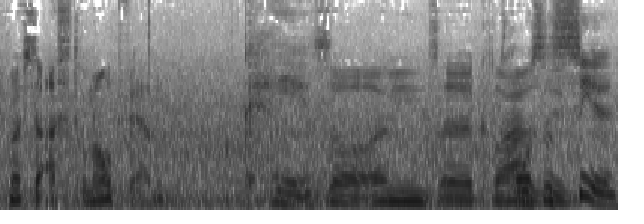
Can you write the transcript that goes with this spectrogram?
ich möchte Astronaut werden. Okay. So, und äh, quasi. Großes Ziel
